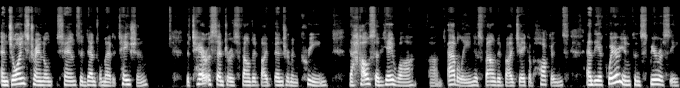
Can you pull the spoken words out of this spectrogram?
and joins transcendental meditation. The Tara Center is founded by Benjamin Creme. The House of Yahweh um, Abilene is founded by Jacob Hawkins, and The Aquarian Conspiracy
